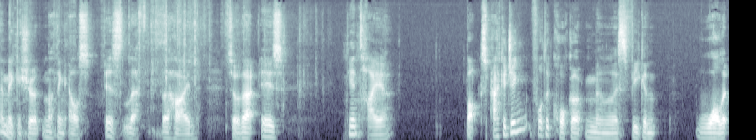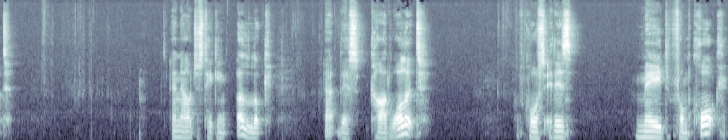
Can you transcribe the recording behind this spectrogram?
and making sure nothing else is left behind. So that is the entire box packaging for the Corkor Minimalist Vegan wallet. And now just taking a look at this card wallet. Of course it is made from cork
